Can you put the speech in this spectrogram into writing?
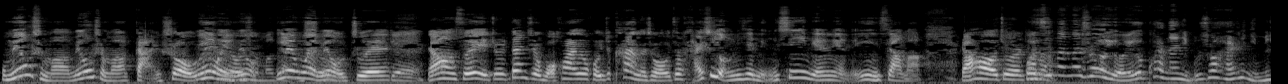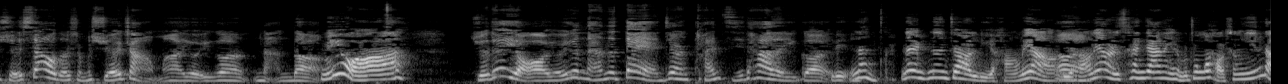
我没有什么没有什么感受，因为我也没有，因为我也没有追。对。然后，所以就是，但是我后来又回去看的时候，就还是有那些零星一点点的印象嘛。然后就是，我记得那时候有一个快男，你不是说还是你们学校的什么学长吗？有一个男的。没有啊。绝对有，有一个男的戴眼镜弹吉他的一个李，那那那叫李行亮，李行亮是参加那个什么中国好声音的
